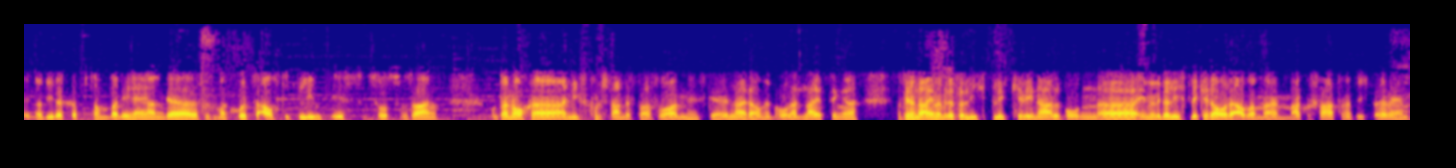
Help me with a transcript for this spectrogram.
immer wieder gehabt haben bei den Herren, gell, dass es mal kurz aufgeglimmt ist, sozusagen und dann äh, nichts Konstantes daraus worden ist. Gell? Leider auch mit Roland Leitinger. Da sind da immer wieder so Lichtblicke wie in Adelboden, äh, immer wieder Lichtblicke da, oder bei Marco Schwarzer natürlich bei der WM.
